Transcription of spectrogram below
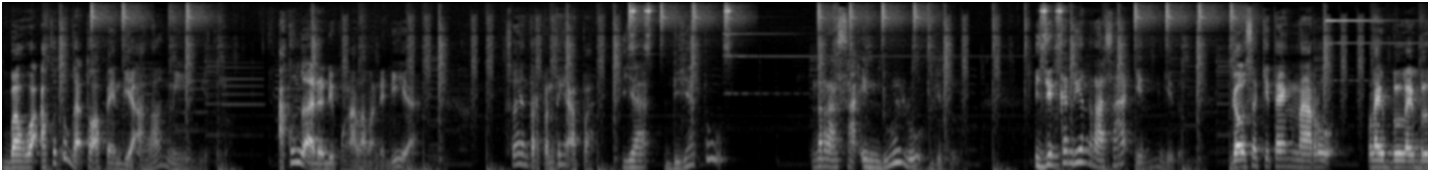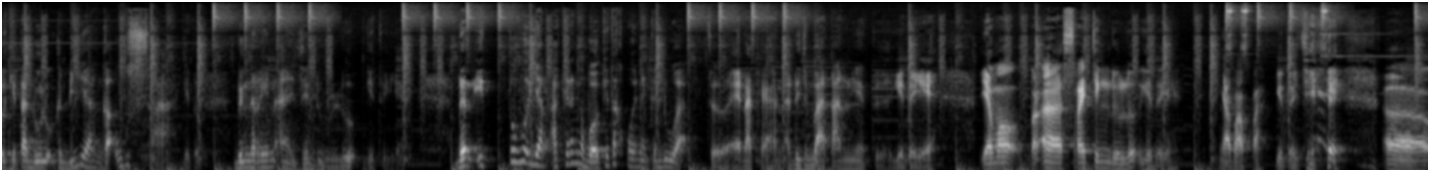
bahwa aku tuh nggak tahu apa yang dia alami gitu aku nggak ada di pengalamannya dia So yang terpenting apa? Ya dia tuh ngerasain dulu gitu. Izinkan dia ngerasain gitu. Gak usah kita yang naruh label-label kita dulu ke dia, gak usah gitu. Dengerin aja dulu gitu ya. Dan itu yang akhirnya ngebawa kita ke poin yang kedua. Tuh enak kan, ada jembatannya tuh gitu ya. Ya mau uh, stretching dulu gitu ya. Gak apa-apa gitu aja. Uh,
